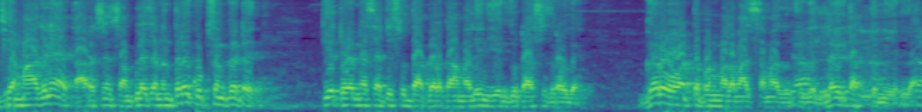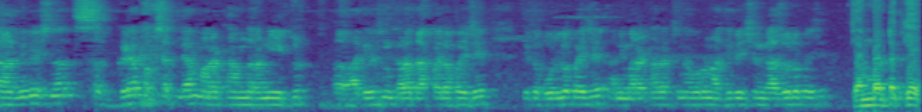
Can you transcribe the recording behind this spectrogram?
ज्या मागण्या आहेत आरक्षण संपल्याच्या नंतरही खूप संकट आहेत ते तोडण्यासाठी सुद्धा आपल्याला काम आले आणि एकजूट अशीच राहू द्या. गर्व वाटतं पण मला माझ्या समाजाचं लय टाकतं मी एकदा. अधिवेशनात सगळ्या पक्षातल्या मराठा आमदारांनी एकजूट अधिवेशन काळात दाखवायला पाहिजे तिथं बोललं पाहिजे आणि मराठा आरक्षणावरून अधिवेशन गाजवलं पाहिजे. शंभर टक्के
